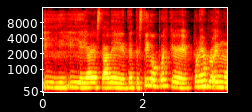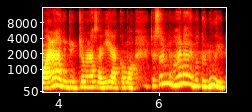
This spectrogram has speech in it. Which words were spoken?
y, y ella está de, de, testigo, pues que, por ejemplo, en Moana yo, yo, me la sabía, como, yo soy Moana de Motunui.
